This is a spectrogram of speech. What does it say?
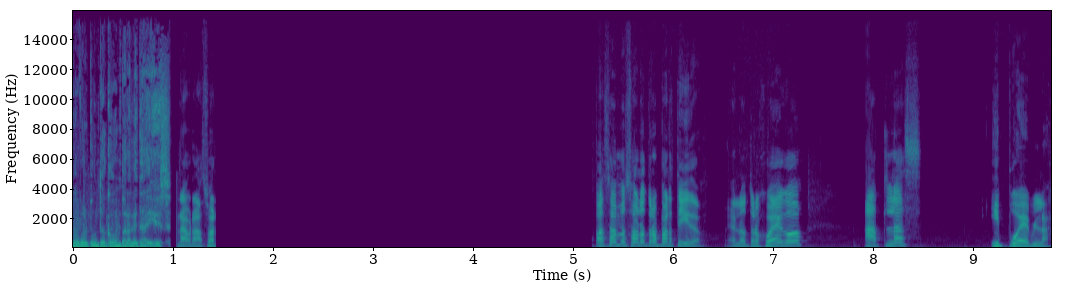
boostmobile.com para detalles. Un abrazo. Pasamos al otro partido. El otro juego, Atlas y Puebla.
